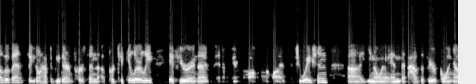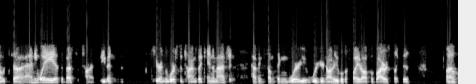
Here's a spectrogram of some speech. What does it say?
of events, so you don't have to be there in person. Particularly if you're in a in a compromised situation, uh, you know, and have the fear of going out uh, anyway. At the best of times, even here in the worst of times, I can't imagine having something where you where you're not able to fight off a virus like this. Um,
